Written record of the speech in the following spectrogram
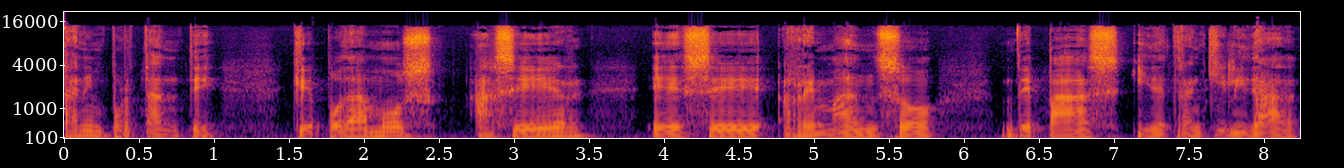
tan importante que podamos hacer ese remanso de paz y de tranquilidad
